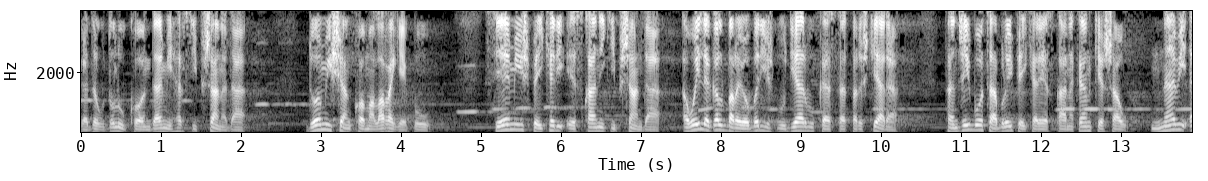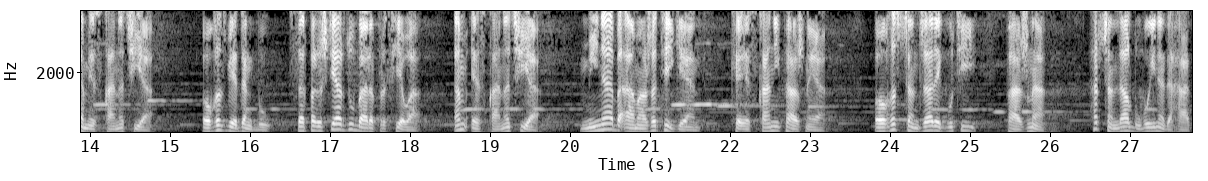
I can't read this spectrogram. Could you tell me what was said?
گەدە و دڵ و کۆئەندامی هەرسی پیشان ئەدا. دووەمیشیان کۆمەڵە ڕەگێک بوو. سێیەمیش پەیکەری ئێسقانێکی پیشان دا. ئەوەی لەگەڵ بەڕێوەبەریش بوو دیار بوو کە سەرپەرشتیارە. پەنجەی بۆ تابلۆی پەیکەرە ئێسقانەکان کێشا و ناوی ئەم ئێسقانە چییە؟ ئۆغز بێدەنگ بوو. سەرپەرشتیار دووبارە پرسییەوە، ئەم ئێسقانە چییە؟ مینا بە ئاماژە تێیگەیاند کە ئێسقانی پاژنەیە. ئۆغز چەند جارێک گوتی، پاژنە. هەرچەند لاڵ بوو بۆی نەدەهات.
